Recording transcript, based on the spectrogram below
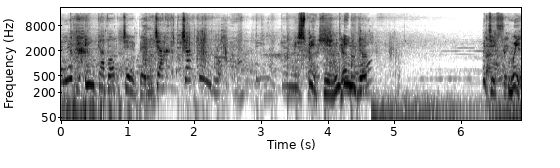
Elef inkabop jede jak jakingo. Can we speak in Ingo? We.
